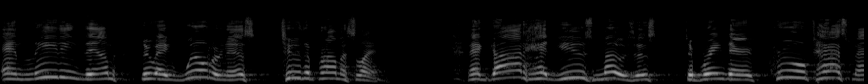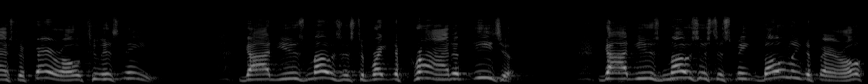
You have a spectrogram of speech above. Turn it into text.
and leading them through a wilderness to the promised land. Now, God had used Moses to bring their cruel taskmaster Pharaoh to his knees. God used Moses to break the pride of Egypt. God used Moses to speak boldly to Pharaoh,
